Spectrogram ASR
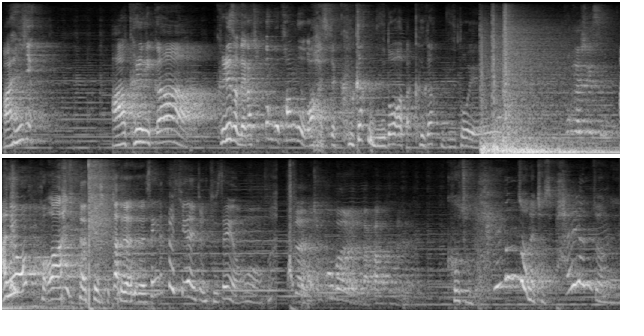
아 한식 아 그러니까 그래서 내가 쳤던 곡 한 곡 와 진짜 극악 무도하다 극악 무도해 포기하시겠어요? 아니요? 와 잠깐 생각할 시간을 좀 주세요. 일단 첫 곡을 낙방하잖아요? 그거 저 8년 전에 쳤어 8년 전에.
